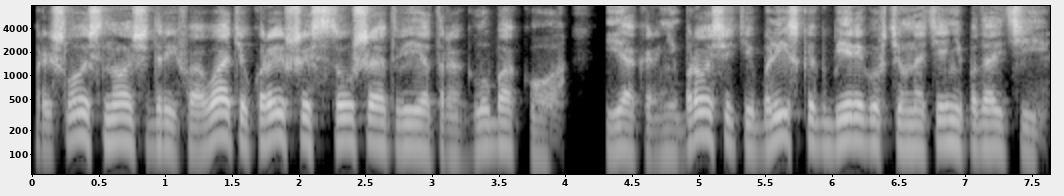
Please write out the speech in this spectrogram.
Пришлось ночь дрейфовать, укрывшись суши от ветра, глубоко. Якорь не бросить и близко к берегу в темноте не подойти.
